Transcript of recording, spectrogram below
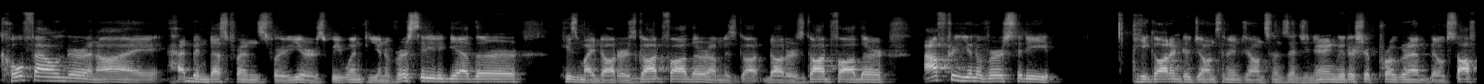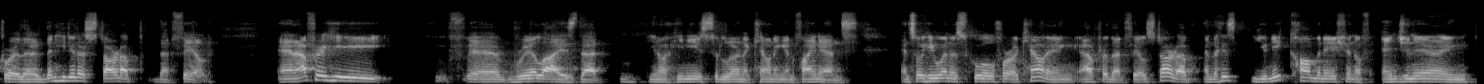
co-founder and I had been best friends for years. We went to university together. He's my daughter's godfather. I'm his god- daughter's godfather. After university, he got into Johnson and Johnson's engineering leadership program, built software there. Then he did a startup that failed. And after he uh, realized that you know he needs to learn accounting and finance, and so he went to school for accounting after that failed startup. And his unique combination of engineering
